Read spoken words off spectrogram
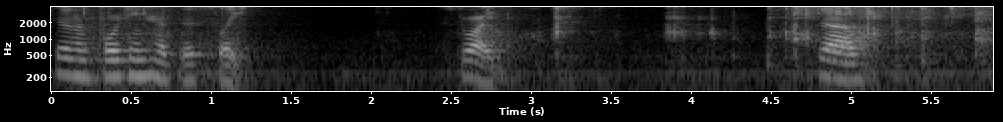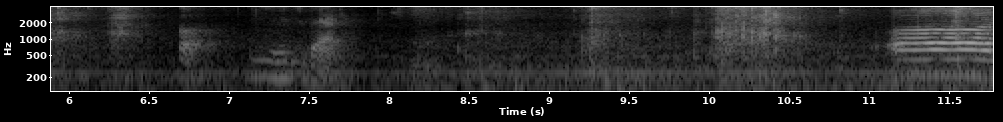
2014 has this like stripe. So, oh, here's the back. Uh,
